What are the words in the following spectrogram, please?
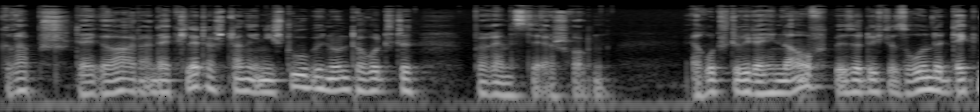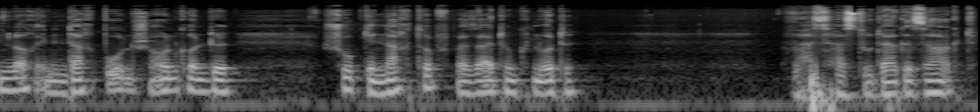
Grabsch, der gerade an der Kletterstange in die Stube hinunterrutschte, bremste erschrocken. Er rutschte wieder hinauf, bis er durch das runde Deckenloch in den Dachboden schauen konnte, schob den Nachttopf beiseite und knurrte. Was hast du da gesagt?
